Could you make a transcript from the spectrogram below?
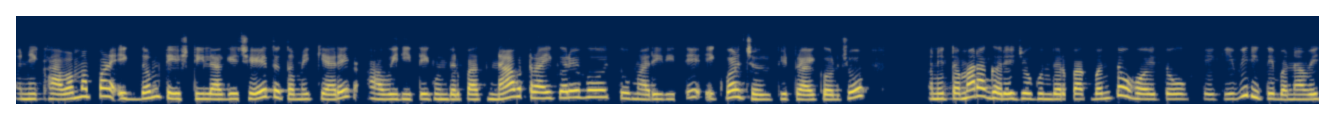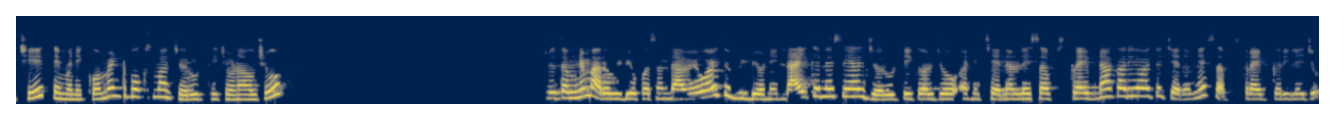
અને ખાવામાં પણ એકદમ ટેસ્ટી લાગે છે. તો તમે ક્યારેક આવી રીતે ગુંદર પાક ના ટ્રાય કર્યો હોય તો મારી રીતે એકવાર જરૂરથી ટ્રાય કરજો. અને તમારા ઘરે જો ગુંદર પાક બનતો હોય તો તે કેવી રીતે બનાવે છે તે મને કોમેન્ટ બોક્સમાં જરૂરથી જણાવજો. જો તમને મારો વીડિયો પસંદ આવ્યો હોય તો વિડીયોને લાઇક અને શેર જરૂરથી કરજો અને ચેનલને સબસ્ક્રાઇબ ના કરી હોય તો ચેનલને સબસ્ક્રાઈબ કરી લેજો.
